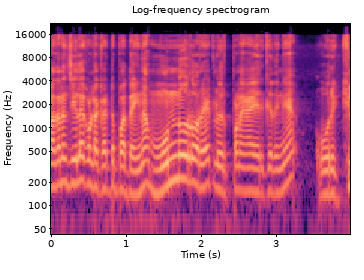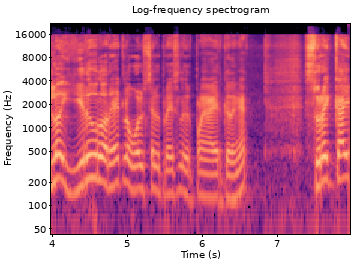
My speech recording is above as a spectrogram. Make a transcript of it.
பதினஞ்சு கிலோ கொண்ட கட்டு பார்த்தீங்கன்னா முந்நூறுரூவா ரேட்டில் விற்பனையாக இருக்குதுங்க. ஒரு கிலோ இருபது ரூபா ரேட்டில் ஹோல்சேல் ப்ரைஸில் விற்பனையாக இருக்குதுங்க. சுரைக்காய்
